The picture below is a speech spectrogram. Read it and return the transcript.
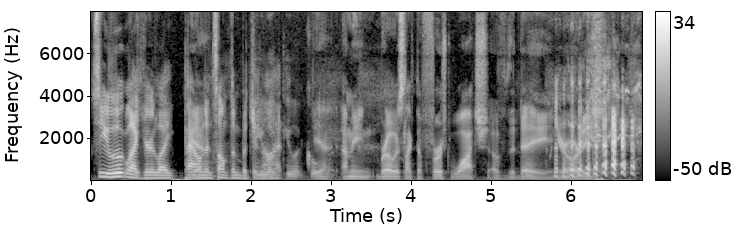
So you look like you're like pounding something, but you're You not. look, you look cool. Yeah, I mean, bro, it's like the first watch of the day, and you're already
